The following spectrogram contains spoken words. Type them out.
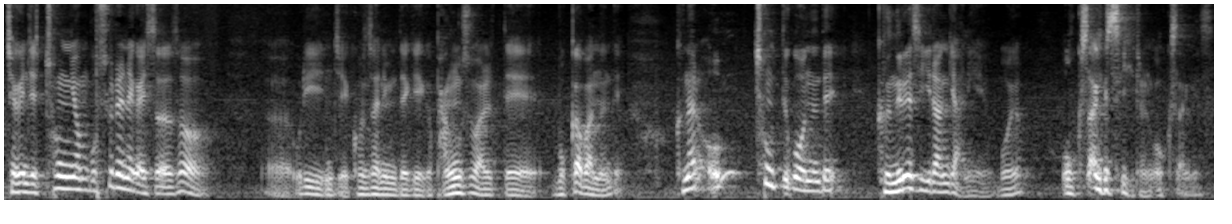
제가 이제 청년부 수련회가 있어서 어, 우리 이제 권사님 댁에 그 방수할 때 못 가봤는데 그날 엄청 뜨거웠는데 그늘에서 일한 게 아니에요. 뭐요? 옥상에서 일하는 거예요, 옥상에서.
